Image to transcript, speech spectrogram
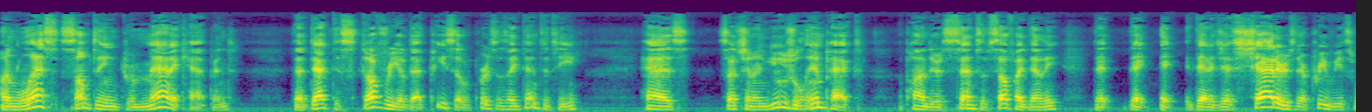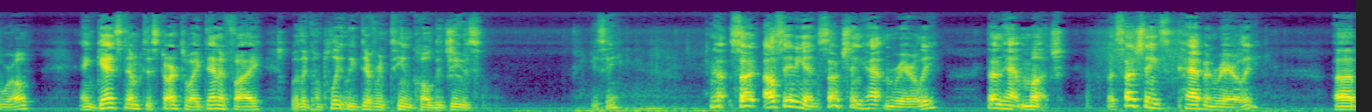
Unless something dramatic happened that that discovery of that piece of a person's identity has such an unusual impact upon their sense of self identity that, that, it, that it just shatters their previous world and gets them to start to identify with a completely different team called the Jews. You see? Now, so, I'll say it again such things happen rarely, doesn't happen much, but such things happen rarely. Uh,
